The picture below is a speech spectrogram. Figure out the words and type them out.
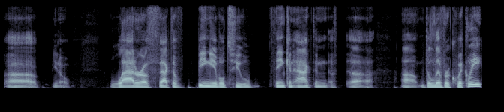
uh, you know, ladder effect of being able to think and act and uh, um, deliver quickly.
